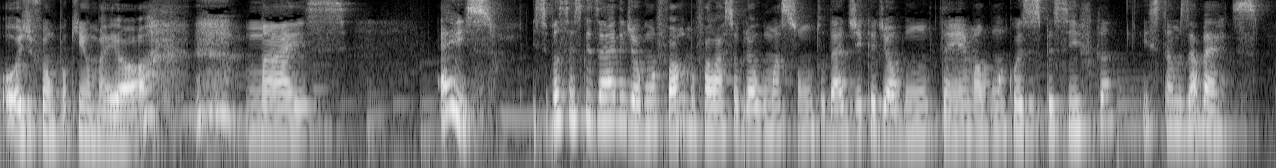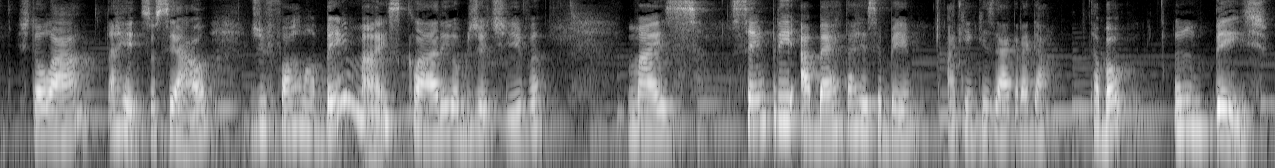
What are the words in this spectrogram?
Hoje foi um pouquinho maior, mas é isso. E se vocês quiserem de alguma forma falar sobre algum assunto, dar dica de algum tema, alguma coisa específica, estamos abertos. Estou lá na rede social de forma bem mais clara e objetiva, mas sempre aberta a receber a quem quiser agregar, tá bom? Um beijo!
